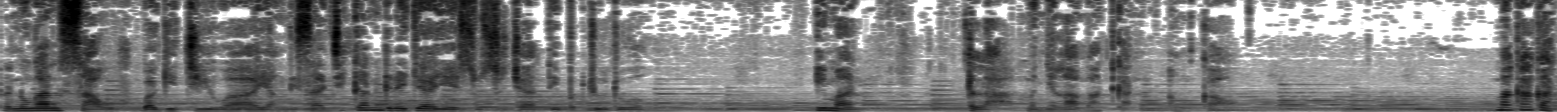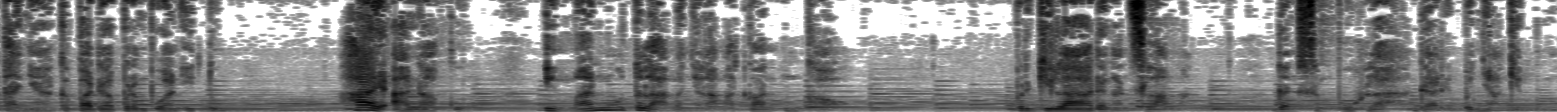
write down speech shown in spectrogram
Renungan sauh bagi jiwa yang disajikan gereja Yesus sejati berjudul Iman telah menyelamatkan engkau. Maka katanya kepada perempuan itu, Hai anakku, imanmu telah menyelamatkan engkau. Pergilah dengan selamat dan sembuhlah dari penyakitmu.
